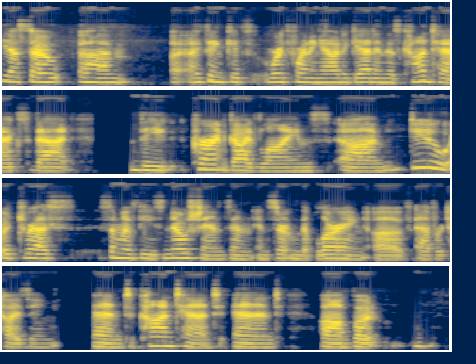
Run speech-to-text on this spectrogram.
Yeah, so um, I think it's worth pointing out again in this context that the current guidelines um, do address some of these notions and, and certainly the blurring of advertising and content and um, but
